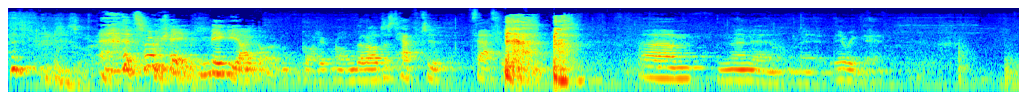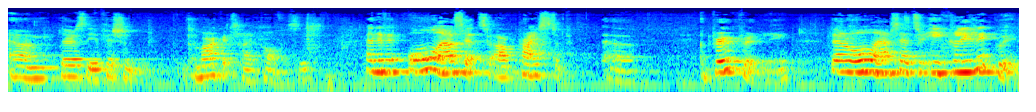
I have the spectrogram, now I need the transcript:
it's okay, maybe I got, got it wrong, but I'll just have to faff around. Um, no, no, no, there we go. Um, there's the efficient markets hypothesis. And if it, all assets are priced uh, appropriately, then all assets are equally liquid.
